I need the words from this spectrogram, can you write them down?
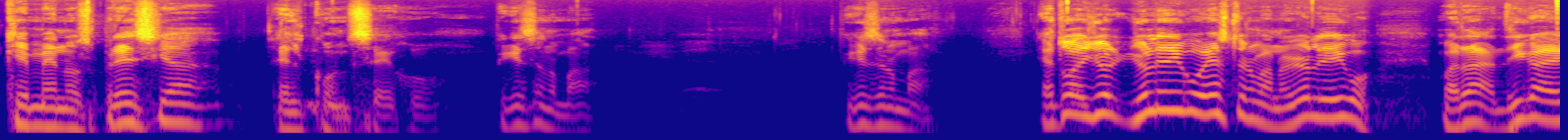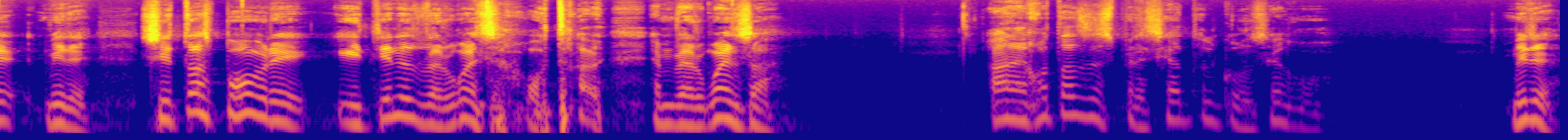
que menosprecia el consejo. Fíjese nomás. Fíjese nomás. Entonces yo, yo le digo esto, hermano, yo le digo, ¿verdad? Diga, eh, mire, si estás pobre y tienes vergüenza, o estás en vergüenza, a lo mejor estás despreciando el consejo. Mire,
